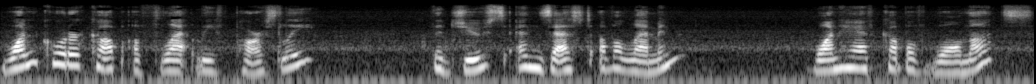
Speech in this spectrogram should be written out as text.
1 quarter cup of flat leaf parsley, the juice and zest of a lemon, 1 half cup of walnuts,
